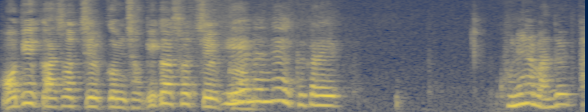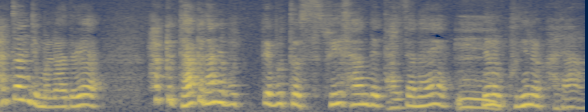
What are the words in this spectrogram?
어디 가서 찔끔 저기 가서 찔끔. 얘는요, 그니까 군인을 만들 팔자인지 몰라도 얘 학교 대학교 다닐 때부터 주위 사람들 다 있잖아요. 음. 얘는 군인을 가라.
